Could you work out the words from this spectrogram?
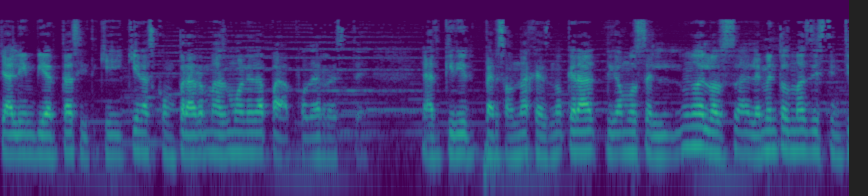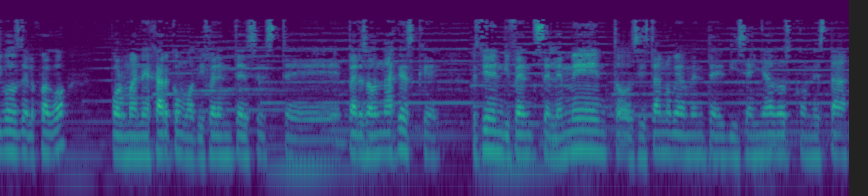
ya le inviertas y, quieras comprar más moneda para poder este adquirir personajes, ¿no? Que era, digamos, el, uno de los elementos más distintivos del juego por manejar como diferentes este, personajes que pues tienen diferentes elementos y están obviamente diseñados con esta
